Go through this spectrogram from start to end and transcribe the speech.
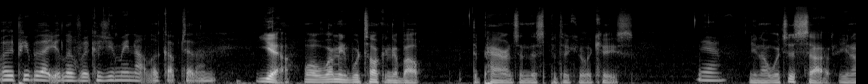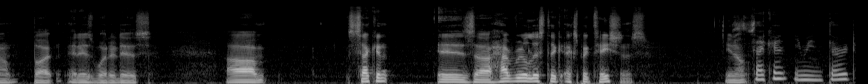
Or the people that you live with, because you may not look up to them. yeah, well, I mean, we're talking about the parents in this particular case. Yeah. you know, which is sad, you know, but it is what it is. Um, second is uh, have realistic expectations. You know, Second? You mean third?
